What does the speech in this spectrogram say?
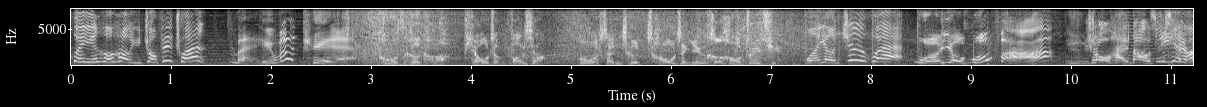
回银河号宇宙飞船，没问题。兔子可可调整方向，过山车朝着银河号追去。我有智慧，我有魔法，宇宙海盗机械狼，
